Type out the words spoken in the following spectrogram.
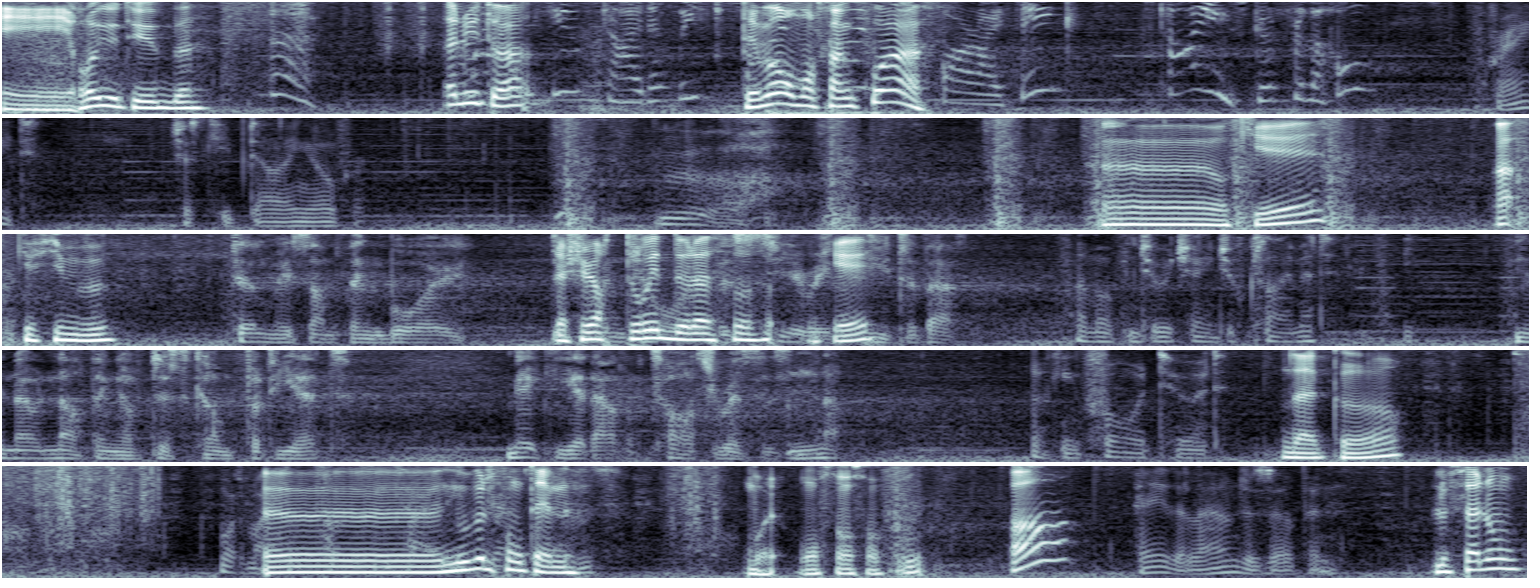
Et re-YouTube. Salut toi T'es mort au moins 5 fois Great. Just keep dying over. Euh, ok. Ah, qu'est-ce qu'il me veut? Tell me something, boy. La chaleur torride de la sauce. Ok. I'm open to a change of climate. You know nothing of discomfort yet. Making it out of Tartarus is not. Looking forward to it. D'accord. Euh, nouvelle fontaine. Ouais, on s'en s'en fout. Oh Hey, the lounge is open. Le salon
